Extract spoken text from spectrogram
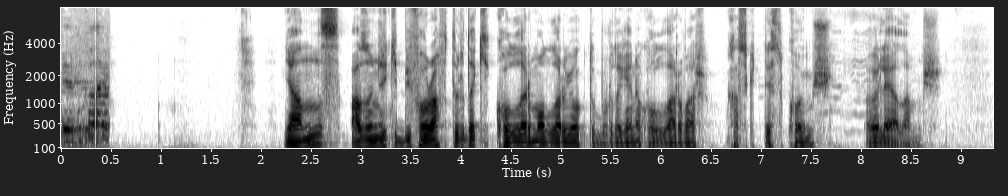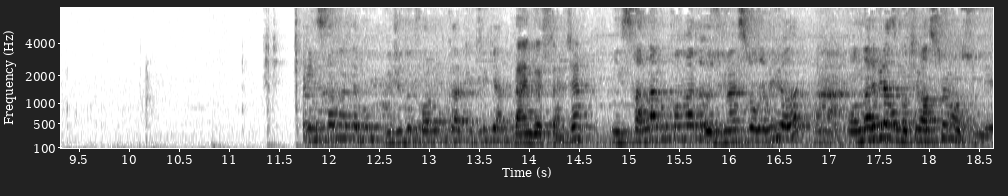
Ee, bu kadar Yalnız az önceki before after'daki kolları molları yoktu. Burada gene kollar var. Kas kütlesi koymuş. Öyle yalanmış. insanlarla bu vücudun formu bu kadar kötüyken Ben göstereceğim. insanlar bu konularda özgüvensiz olabiliyorlar. Onlara biraz motivasyon olsun diye.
